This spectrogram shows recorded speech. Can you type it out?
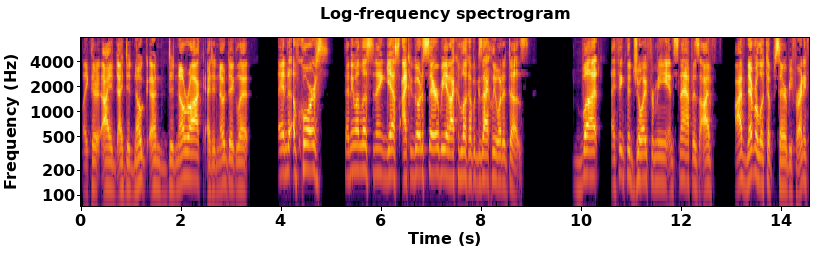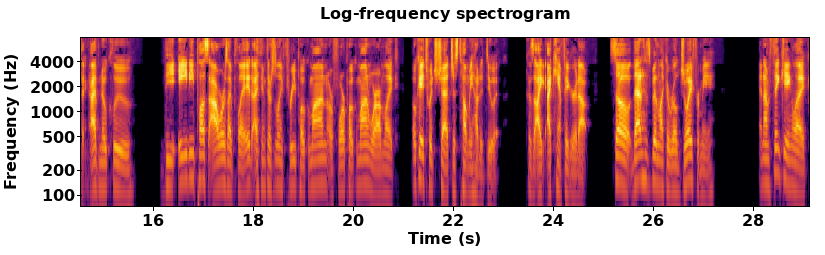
Like there I I did no uh, did no rock, I did no Diglett. And of course, to anyone listening, yes, I could go to Serebii and I could look up exactly what it does. But I think the joy for me in Snap is I've I've never looked up Serebii for anything. I have no clue. The 80 plus hours I played, I think there's only three Pokemon or four Pokemon where I'm like, okay, Twitch chat, just tell me how to do it. Because I, I can't figure it out. So that has been like a real joy for me. And I'm thinking like,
